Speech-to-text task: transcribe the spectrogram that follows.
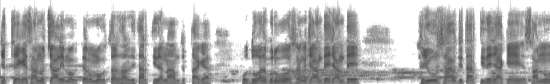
ਜਿੱਥੇ ਕਿ ਸਾਨੂੰ 40 ਮੁਕਤਿਆਂ ਨੂੰ ਮੁਕਤਸਰ ਦੀ ਧਰਤੀ ਦਾ ਨਾਮ ਦਿੱਤਾ ਗਿਆ। ਉਦੋਂ ਬਾਅਦ ਗੁਰੂ ਗੋਬਿੰਦ ਸਿੰਘ ਜਾਂਦੇ ਜਾਂਦੇ ਹਜੂਰ ਸਾਹਿਬ ਦੀ ਧਰਤੀ ਤੇ ਜਾ ਕੇ ਸਾਨੂੰ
